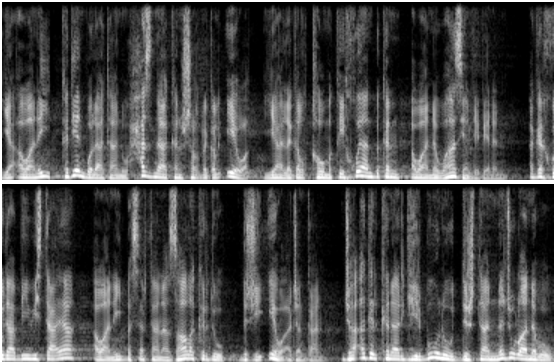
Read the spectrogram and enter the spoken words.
یا ئەوانەی کە دێن بۆ لاتان و حەز ناکەن شەڕ لەگەڵ ئێوە یا لەگەڵ قەومەکەی خۆیان بکەن ئەوانە وازیان لێ بێنن ئەگەر خودا بیویستایە ئەوانەی بەسەرتانا زاڵە کرد و دژی ئێوە ئەجەنگان جا ئەگەر کەنارگیر بوون و دژتان نەجوڵانەوە و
